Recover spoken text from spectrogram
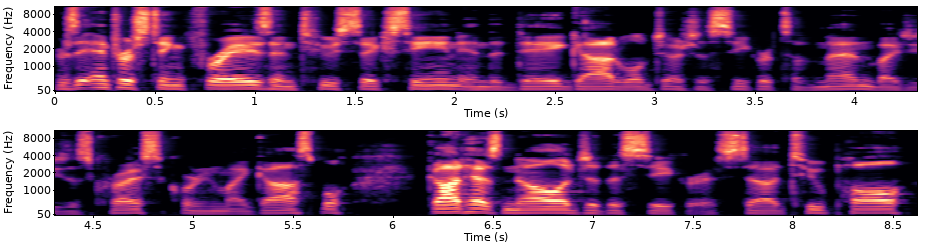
There's an interesting phrase in 216 in the day God will judge the secrets of men by Jesus Christ, according to my gospel. God has knowledge of the secrets. Uh, to Paul,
